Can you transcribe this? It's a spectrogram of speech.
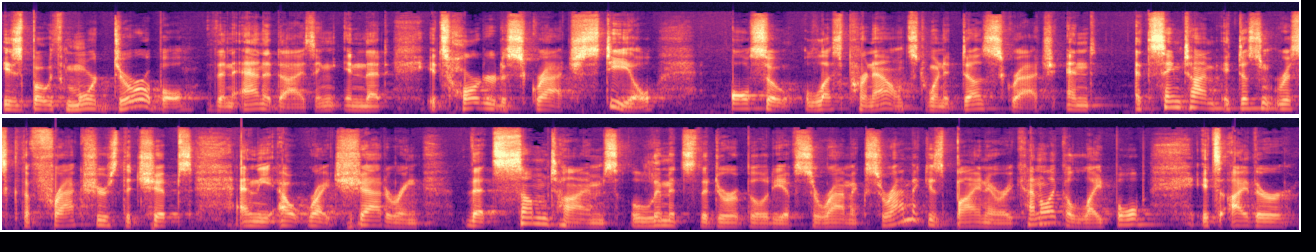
is both more durable than anodizing in that it's harder to scratch steel, also less pronounced when it does scratch, and at the same time, it doesn't risk the fractures, the chips, and the outright shattering that sometimes limits the durability of ceramic. Ceramic is binary, kind of like a light bulb. It's either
